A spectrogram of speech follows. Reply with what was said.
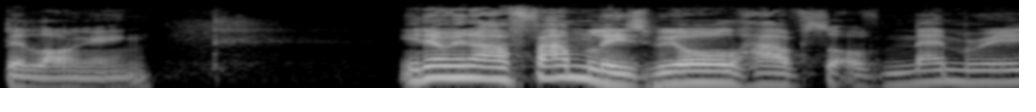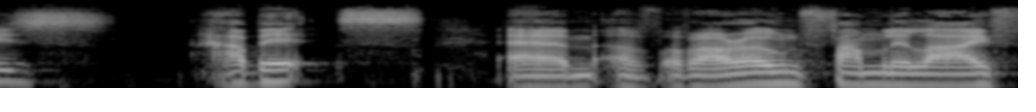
belonging. You know, in our families, we all have sort of memories, habits um, of, of, our own family life.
